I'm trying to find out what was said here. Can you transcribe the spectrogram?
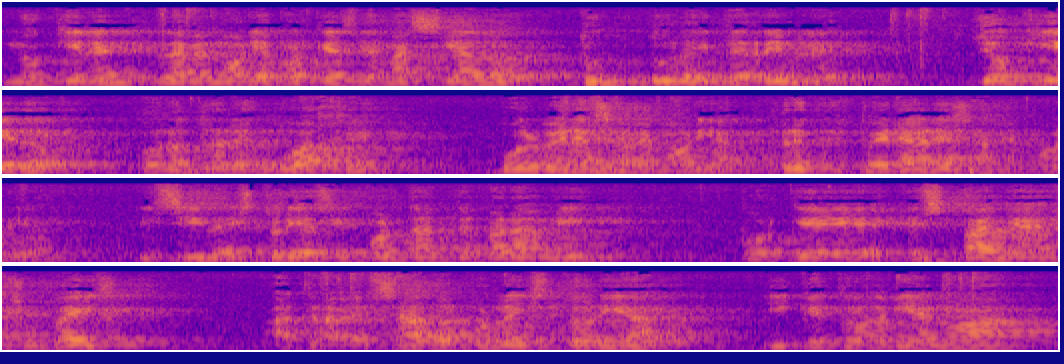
No quieren la memoria porque es demasiado du dura y terrible. Yo quiero, con otro lenguaje, volver a esa memoria, recuperar esa memoria. Y sí, la historia es importante para mí porque España es un país atravesado por la historia y que todavía no ha,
